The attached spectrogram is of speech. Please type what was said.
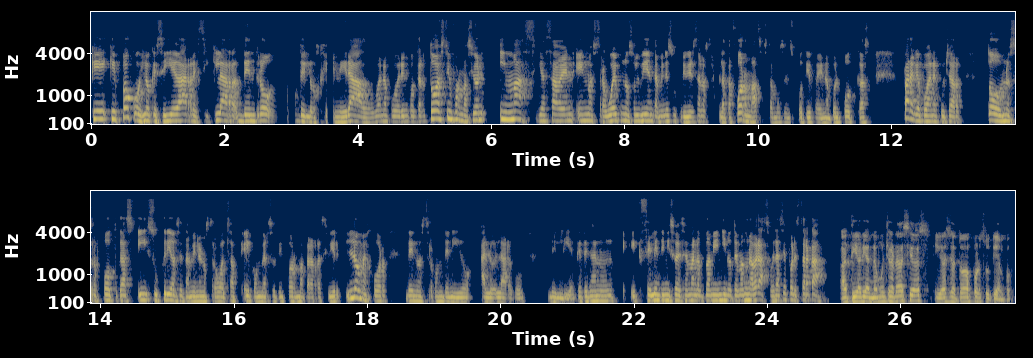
qué, qué poco es lo que se llega a reciclar dentro de lo generado. Van a poder encontrar toda esta información y más, ya saben, en nuestra web. No se olviden también de suscribirse a nuestras plataformas. Estamos en Spotify y en Apple Podcast para que puedan escuchar todos nuestros podcasts y suscríbanse también a nuestro WhatsApp, El Comercio Te Informa, para recibir lo mejor de nuestro contenido a lo largo del día. Que tengan un excelente inicio de semana también, Gino. Te mando un abrazo. Gracias por estar acá. A ti, Ariana, muchas gracias y gracias a todos por su tiempo.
